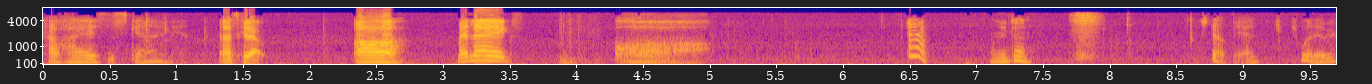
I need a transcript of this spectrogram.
How high is the sky, man? Let's get out. Ah, oh, my legs. Oh. Ah, only done. It's not bad. It's whatever.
